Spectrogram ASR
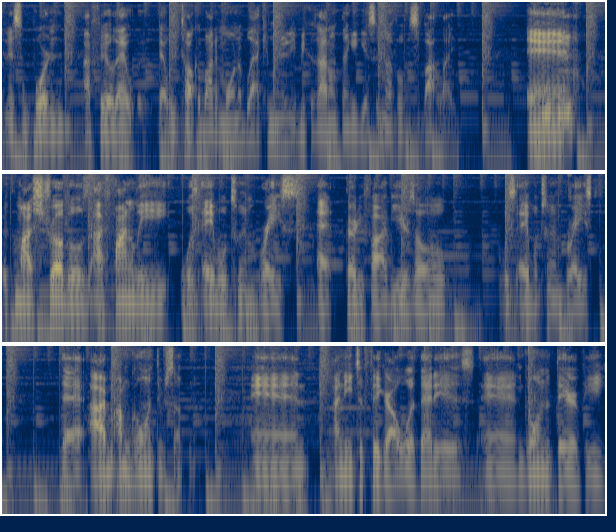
and it's important. I feel that that we talk about it more in the Black community because I don't think it gets enough of a spotlight. And mm-hmm. with my struggles, I finally was able to embrace at 35 years old. Was able to embrace that I'm I'm going through something, and I need to figure out what that is. And going to therapy,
